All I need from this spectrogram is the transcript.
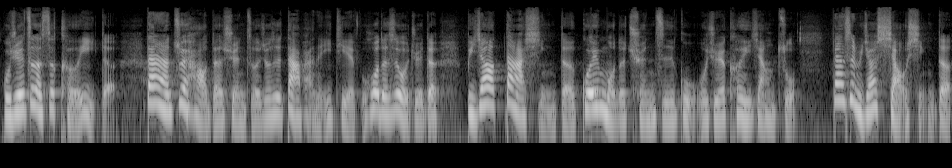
我觉得这个是可以的。当然，最好的选择就是大盘的 ETF，或者是我觉得比较大型的规模的全值股，我觉得可以这样做。但是比较小型的，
